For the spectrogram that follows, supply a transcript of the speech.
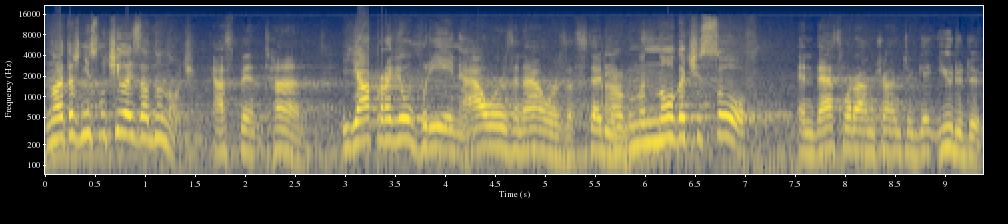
Но это же не случилось за одну ночь. I spent time, Я провел время, hours and hours of э, studying, this. много часов. and that's what I'm trying to get you to do.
